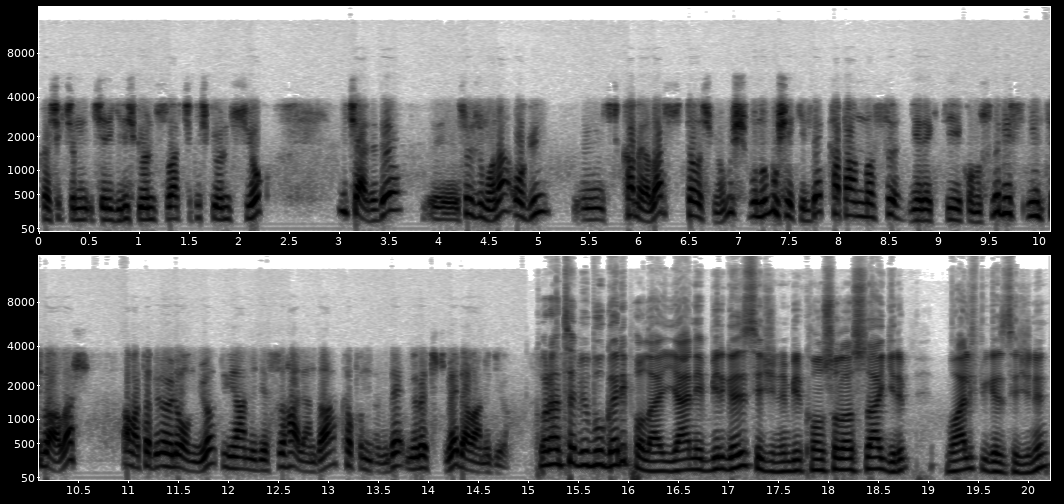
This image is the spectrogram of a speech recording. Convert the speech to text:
Kaşıkçı'nın içeri giriş görüntüsü var, çıkış görüntüsü yok. İçeride de e, sözüm ona o gün e, kameralar çalışmıyormuş. Bunu bu şekilde kapanması gerektiği konusunda bir intiba var. Ama tabii öyle olmuyor. Dünya medyası halen daha kapının önünde nöbet tutmaya devam ediyor. Koran tabii bu garip olay. Yani bir gazetecinin bir konsolosluğa girip muhalif bir gazetecinin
